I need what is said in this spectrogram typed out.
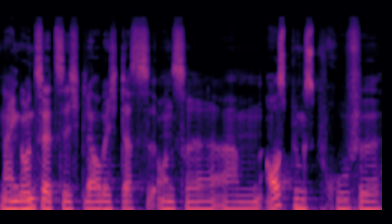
Nein, grundsätzlich glaube ich, dass unsere ähm, Ausbildungsberufe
